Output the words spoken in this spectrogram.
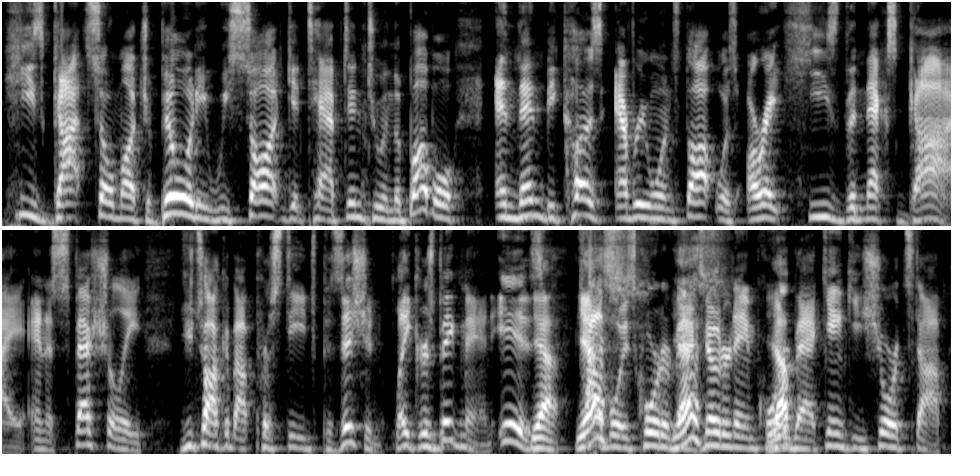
he's got so much ability. We saw it get tapped into in the bubble. And then because everyone's thought was, all right, he's the next guy. And especially you talk about prestige position. Lakers big man is yeah. Cowboys quarterback, yes. Notre Dame quarterback, yep. Yankees shortstop.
